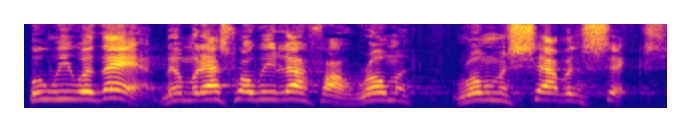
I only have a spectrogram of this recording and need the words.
when we were there. Remember, that's where we left off, Romans, Romans 7 6.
